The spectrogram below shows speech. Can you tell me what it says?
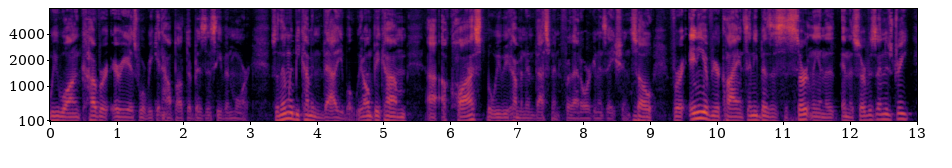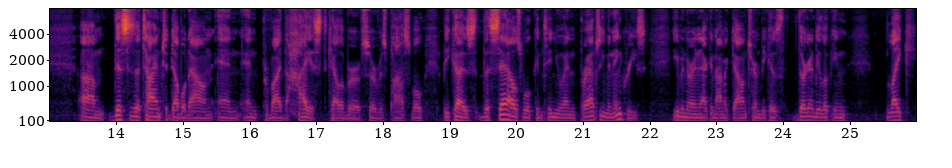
we will uncover areas where we can help out their business even more. So then we become invaluable. We don't become uh, a cost, but we become an investment for that organization. So for any of your clients, any businesses, certainly in the in the service industry, um, this is a time to double down and and provide the highest caliber of service possible because the sales will continue and perhaps even increase even during an economic downturn because they're going to be looking like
